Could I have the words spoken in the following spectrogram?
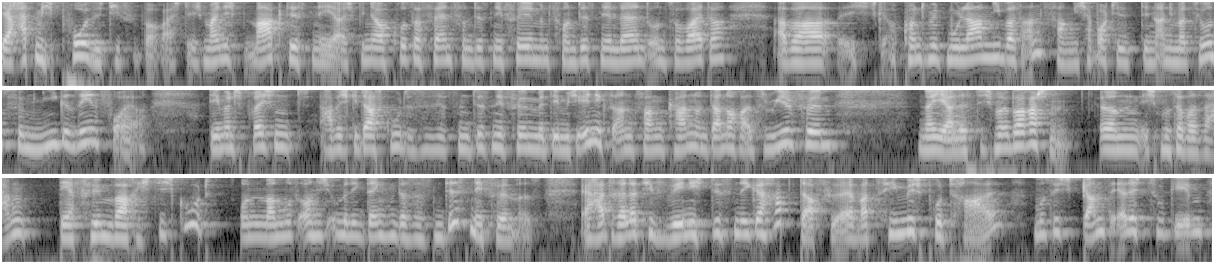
Der hat mich positiv überrascht. Ich meine, ich mag Disney ja. Ich bin ja auch großer Fan von Disney-Filmen, von Disneyland und so weiter. Aber ich konnte mit Mulan nie was anfangen. Ich habe auch den, den Animationsfilm nie gesehen vorher. Dementsprechend habe ich gedacht, gut, es ist jetzt ein Disney-Film, mit dem ich eh nichts anfangen kann. Und dann noch als Real-Film naja, lässt dich mal überraschen. Ähm, ich muss aber sagen, der Film war richtig gut. Und man muss auch nicht unbedingt denken, dass es ein Disney-Film ist. Er hat relativ wenig Disney gehabt dafür. Er war ziemlich brutal, muss ich ganz ehrlich zugeben.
